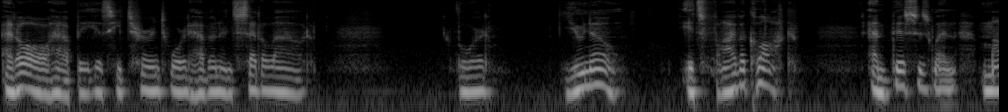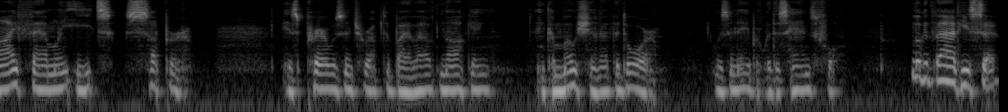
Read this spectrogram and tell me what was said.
at all happy as he turned toward heaven and said aloud, Lord, you know it's five o'clock. And this is when my family eats supper. His prayer was interrupted by a loud knocking and commotion at the door. It was a neighbor with his hands full. Look at that, he said,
